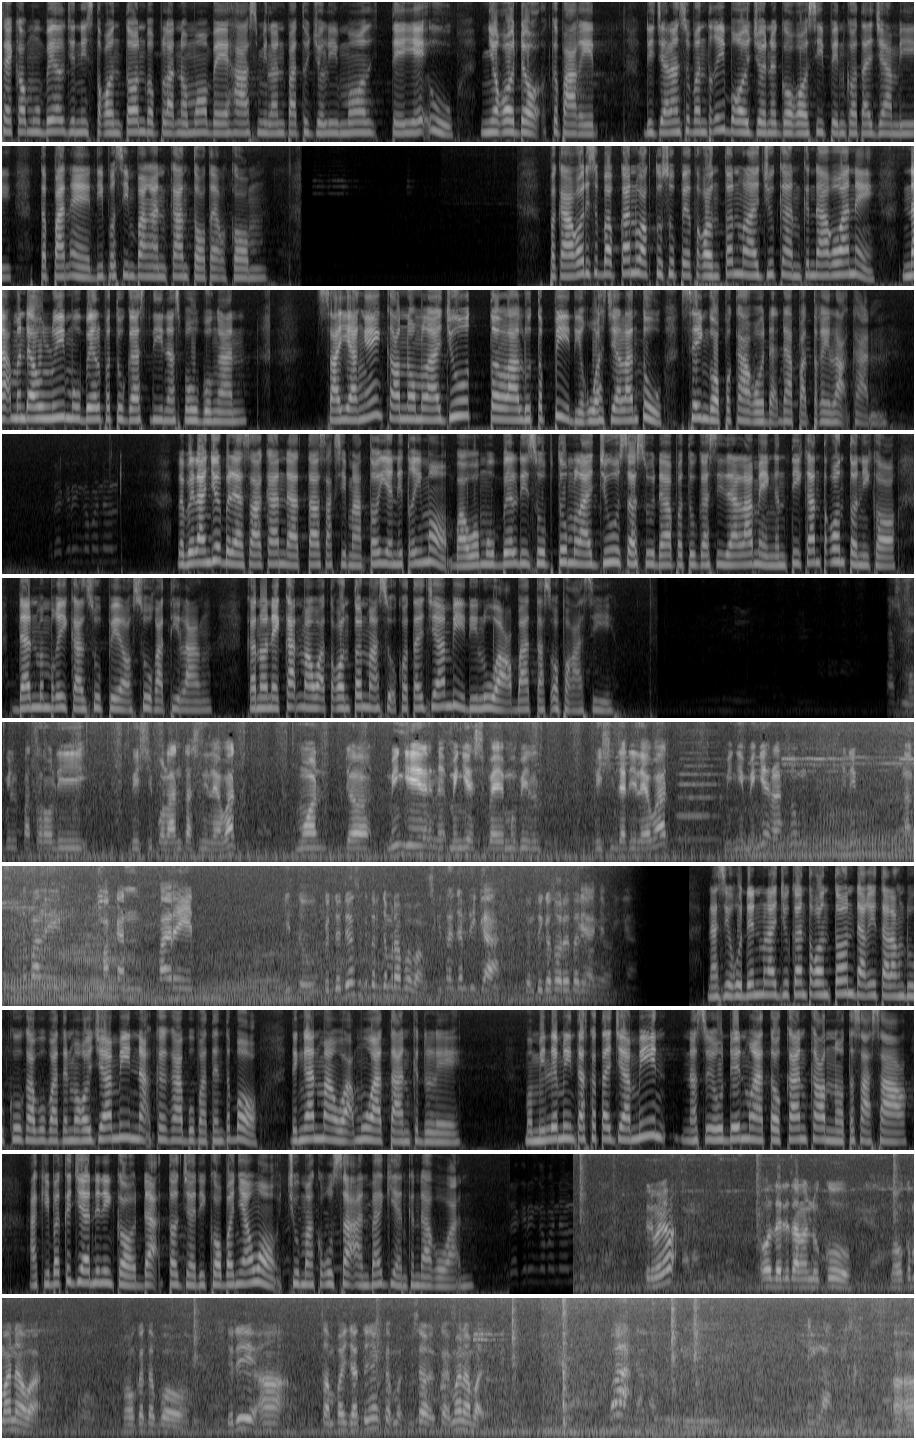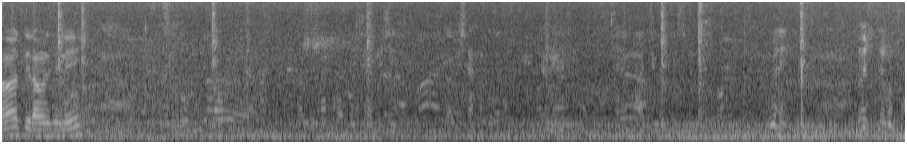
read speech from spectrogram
sekop mobil jenis tronton berplat nomor BH9475 TYU nyerodok ke parit di Jalan Subantri Brojonegoro Sipin Kota Jambi, tepatnya di persimpangan kantor Telkom. Perkara disebabkan waktu supir tronton melajukan kendaraannya nak mendahului mobil petugas dinas perhubungan. Sayangnya karena melaju terlalu tepi di ruas jalan tu sehingga perkara tak dapat terelakkan. Lebih lanjut berdasarkan data saksi mata yang diterima bahwa mobil di sub tu melaju sesudah petugas di dalamnya menghentikan tronton Niko dan memberikan supir surat tilang. Karena nekat mawak tronton masuk kota Jambi di luar batas operasi. Pas mobil patroli besi Polantas ini lewat, mau minggir, minggir supaya mobil besi tadi lewat, minggir-minggir langsung ini langsung terbalik, makan parit gitu. Kejadian sekitar jam berapa bang? Sekitar jam 3 Jam 3 sore tadi. Ya, jam ya? 3. Nasiruddin melajukan tronton dari Talang Duku Kabupaten Morojambi nak ke Kabupaten Tebo dengan mawak muatan kedelai. Memilih melintas kota Jambi, Nasiruddin mengatakan karena tersasar. Akibat kejadian ini kok tak terjadi korban nyawa, cuma kerusakan bagian kendaraan. Dari mana pak? Oh dari Talang Duku. Mau ke mana pak? Mau ke Tepo. Jadi uh, sampai jatuhnya ke, bisa kayak mana pak? Pak, pergi tilang di sini. Ah, uh, tilang di sini. Nah, sebelum kan bagus sampai situ, nggak bisa Jadi saya maju ke sini. Ini, terus terus.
